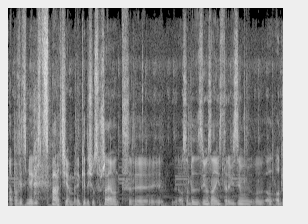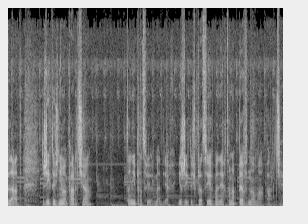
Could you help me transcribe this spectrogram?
A powiedz mi, jak jest wsparciem? Kiedyś usłyszałem od y, osoby związanej z telewizją o- od lat, jeżeli ktoś nie ma parcia, to nie pracuje w mediach. Jeżeli ktoś pracuje w mediach, to na pewno ma parcie.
